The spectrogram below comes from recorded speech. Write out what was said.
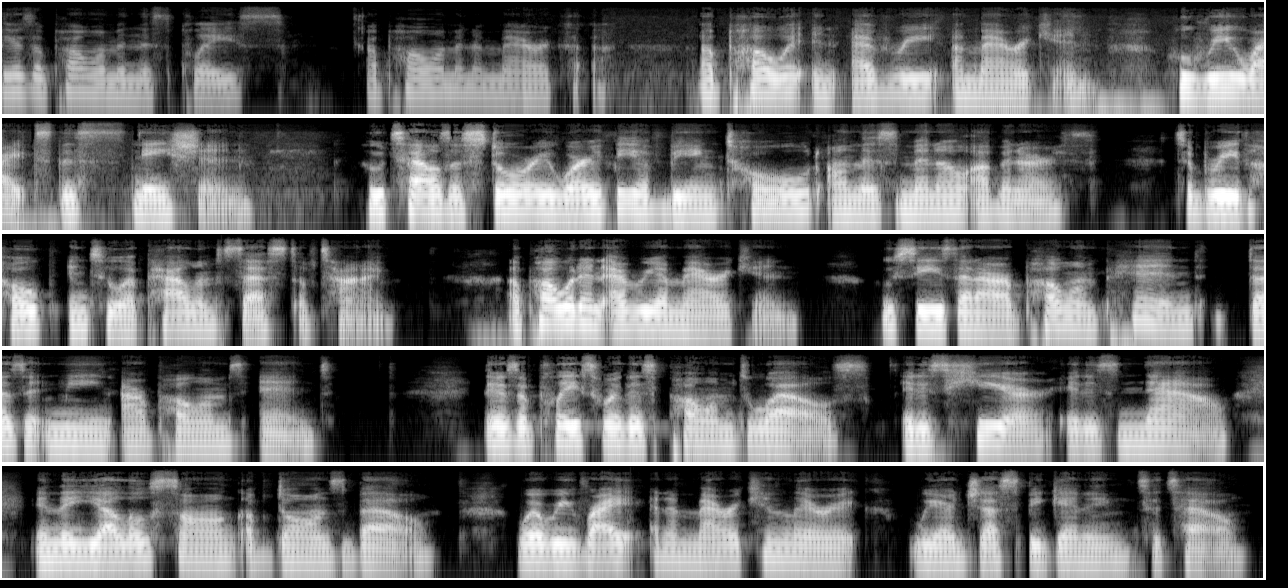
There's a poem in this place, a poem in America, a poet in every American who rewrites this nation, who tells a story worthy of being told on this minnow of an earth, to breathe hope into a palimpsest of time. A poet in every American who sees that our poem penned doesn't mean our poems end. There's a place where this poem dwells. It is here, it is now, in the yellow song of dawn's bell, where we write an American lyric we are just beginning to tell.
